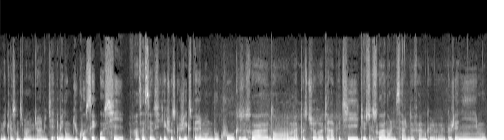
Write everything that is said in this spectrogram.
avec le sentiment de vulnérabilité. Mais donc du coup, c'est aussi, enfin ça c'est aussi quelque chose que j'expérimente beaucoup, que ce soit dans ma posture thérapeutique, que ce soit dans les cercles de femmes que, que j'anime ou,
